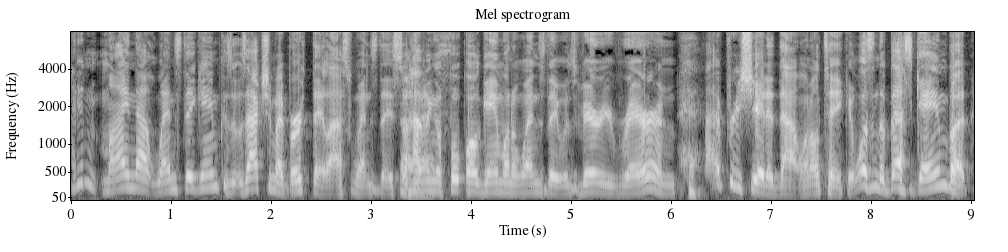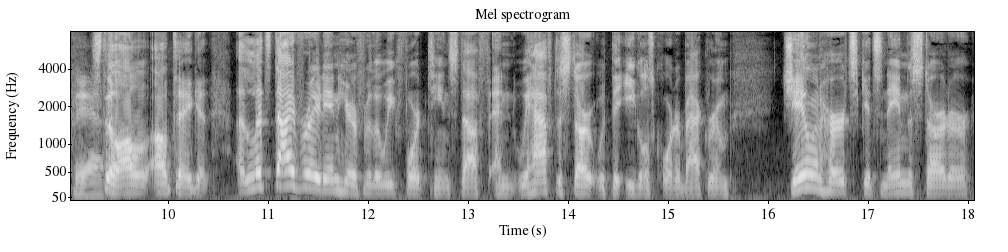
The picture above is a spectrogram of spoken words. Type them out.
I didn't mind that Wednesday game because it was actually my birthday last Wednesday. So oh, having nice. a football game on a Wednesday was very rare, and I appreciated that one. I'll take it. it wasn't the best game, but yeah. still, I'll I'll take it. Uh, let's dive right in here for the Week 14 stuff, and we have to start with the Eagles quarterback room. Jalen Hurts gets named the starter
